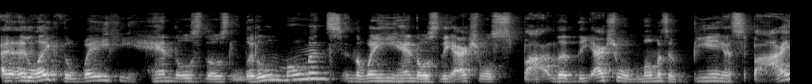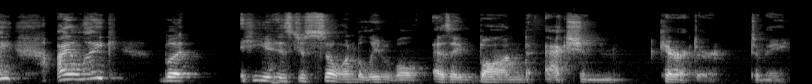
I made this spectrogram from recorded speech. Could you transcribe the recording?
I, I, like the way he handles those little moments and the way he handles the actual spy, the the actual moments of being a spy. I like, but he is just so unbelievable as a Bond action character to me.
